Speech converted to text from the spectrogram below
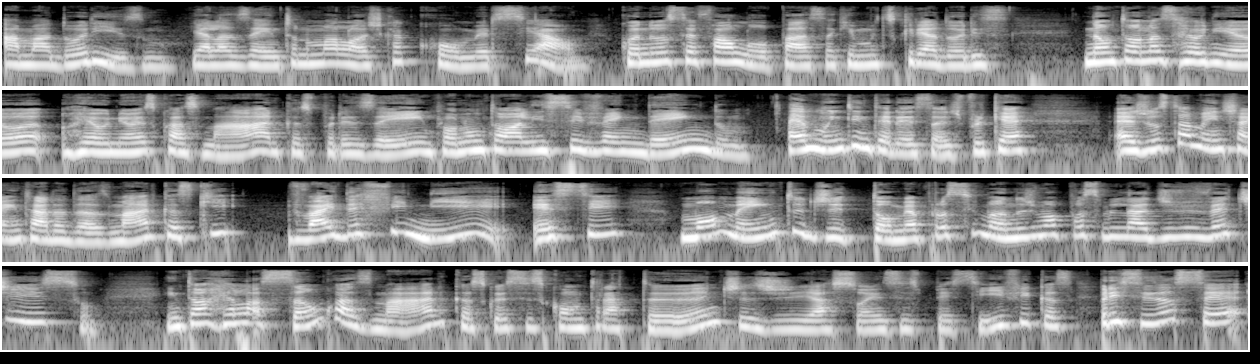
amadorismo e elas entram numa lógica comercial. Quando você falou, passa que muitos criadores não estão nas reunião, reuniões com as marcas, por exemplo, ou não estão ali se vendendo, é muito interessante, porque é justamente a entrada das marcas que vai definir esse momento de tô me aproximando de uma possibilidade de viver disso. Então a relação com as marcas, com esses contratantes de ações específicas, precisa ser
